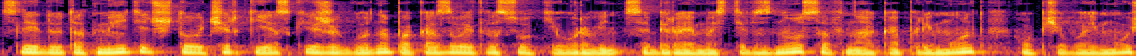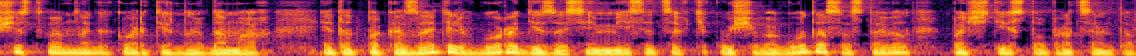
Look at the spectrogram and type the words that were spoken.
Следует отметить, что Черкесск ежегодно показывает высокий уровень собираемости взносов на капремонт общего имущества в многоквартирных домах. Этот показатель в городе за 7 месяцев текущего года составил почти 100%.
